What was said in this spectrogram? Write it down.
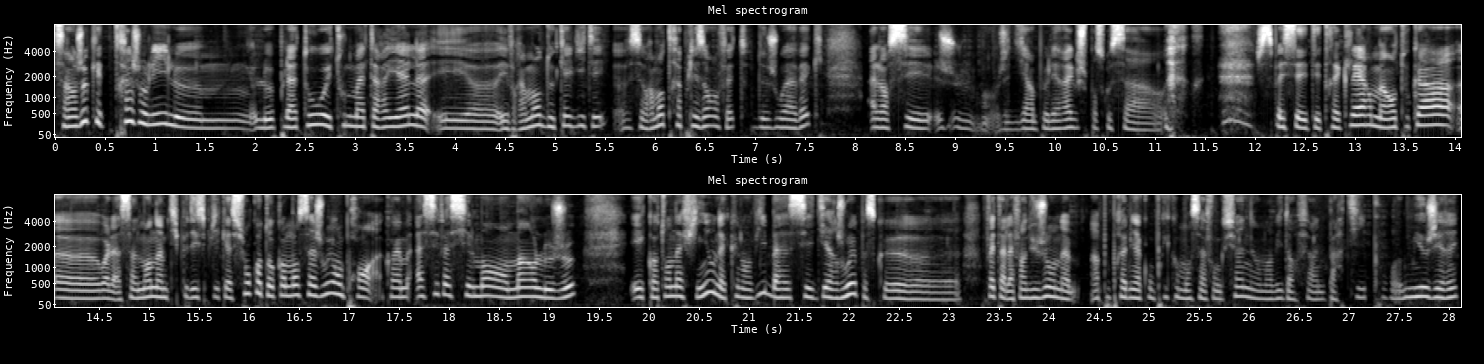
C'est un jeu qui est très joli, le, plateau et tout le matériel est, euh, vraiment de qualité. Euh, C'est vraiment très plaisant en fait de jouer avec. Alors c'est, j'ai dit un peu les règles, je pense que ça, je sais pas si ça a été très clair, mais en tout cas, euh, voilà, ça demande un petit peu d'explication. Quand on commence à jouer, on prend quand même assez facilement en main le jeu, et quand on a fini, on n'a qu'une envie, bah, c'est d'y rejouer parce que, euh, en fait, à la fin du jeu, on a à peu près bien compris comment ça fonctionne et on a envie d'en refaire une partie pour mieux gérer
